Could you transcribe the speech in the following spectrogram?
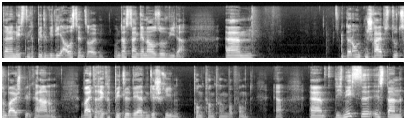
deine nächsten Kapitel, wie die aussehen sollten. Und das dann genauso wieder. Ähm, dann unten schreibst du zum Beispiel, keine Ahnung, weitere Kapitel werden geschrieben. Punkt, Punkt, Punkt, Punkt. Ja. Ähm, die nächste ist dann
